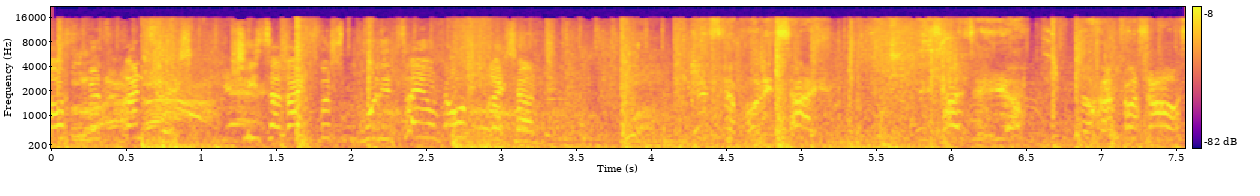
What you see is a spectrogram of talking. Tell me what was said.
draußen wird brenzlig. Schießerei zwischen Polizei und Ausbrechern. Hilf der Polizei! Ich halte hier noch etwas aus!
